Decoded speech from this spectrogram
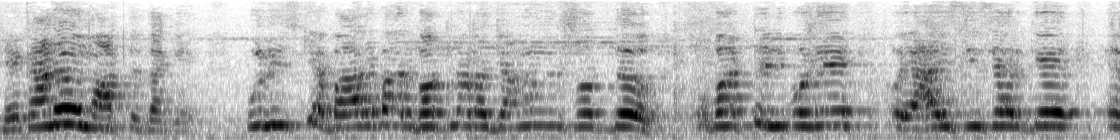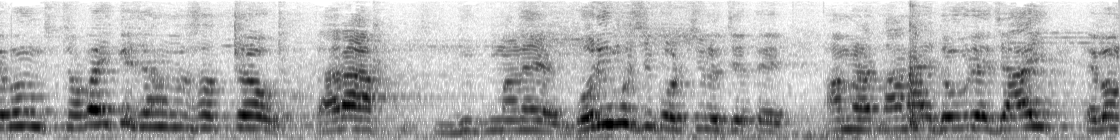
সেখানেও মারতে থাকে। পুলিশকে বারবার ঘটনাটা জানানো সত্ত্বেও ওভার টেলিফোনে ওই আইসি স্যারকে এবং সবাইকে জানানো সত্ত্বেও তারা মানে গড়িমসি করছিল যেতে। আমরা থানায় দৌড়ে যাই এবং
